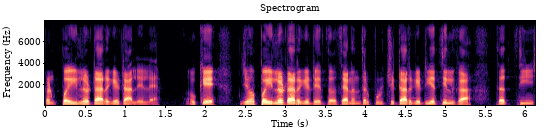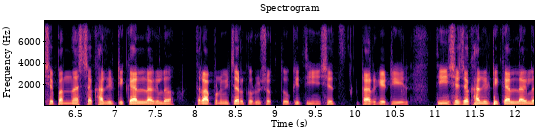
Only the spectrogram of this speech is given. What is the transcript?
कारण पहिलं टार्गेट आलेलं आहे. ओके? जेव्हा पहिलं टार्गेट येतं त्यानंतर पुढची टार्गेट येतील का? तर तीनशे पन्नासच्या खाली टिकायला लागलं तर आपण विचार करू शकतो की तीनशे टार्गेट येईल. तीनशेच्या खाली टिकायला लागलं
